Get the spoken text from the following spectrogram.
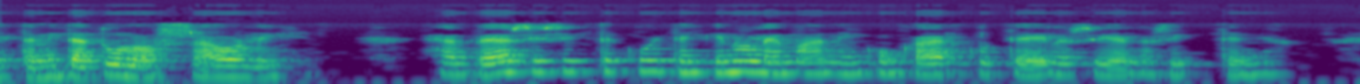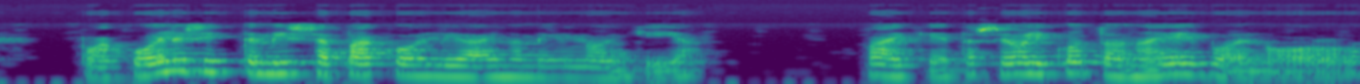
että mitä tulossa oli. Hän pääsi sitten kuitenkin olemaan niin kuin karkuteilla siellä sitten. Ja pakoili sitten missä pakoili aina milloinkin ja vaikeeta se oli kotona, ei voinut olla.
